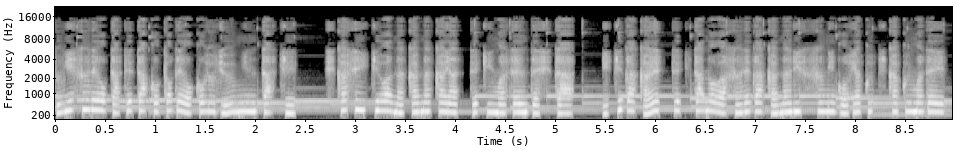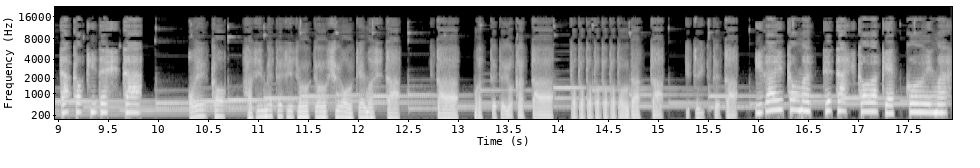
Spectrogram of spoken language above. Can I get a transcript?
釣りすれを立てたことで怒る住人たち。しかし1はなかなかやってきませんでした。1が帰ってきたのはスレがかなり進み500近くまで行った時でした。おえーと、初めて事情聴取を受けました。来たー、待っててよかったー。ドドドドドドどうだった ?1 生きてた。意外と待ってた人は結構います。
